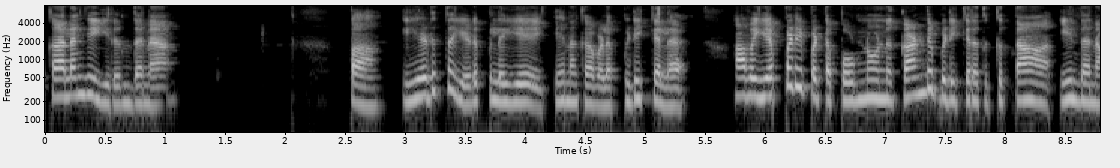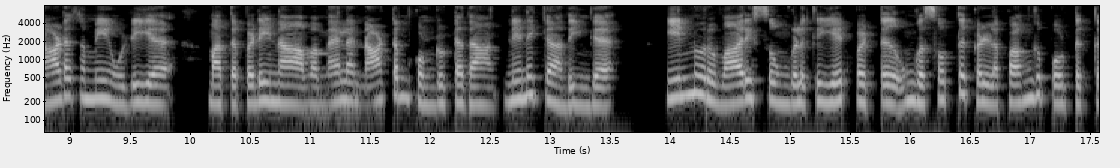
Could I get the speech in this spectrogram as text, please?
கலங்கி இருந்தன. பா எடுத்த எடுப்பிலேயே எனக்கு அவளை பிடிக்கல. அவ எப்படிப்பட்ட பொண்ணுன்னு கண்டுபிடிக்கிறதுக்கு தான் இந்த நாடகமே ஒழிய மற்றபடி நான் அவன் மேல நாட்டம் கொண்டுட்டதா நினைக்காதீங்க. இன்னொரு வாரிசு உங்களுக்கு ஏற்பட்டு உங்க சொத்துக்கள்ல பங்கு போட்டுக்க.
